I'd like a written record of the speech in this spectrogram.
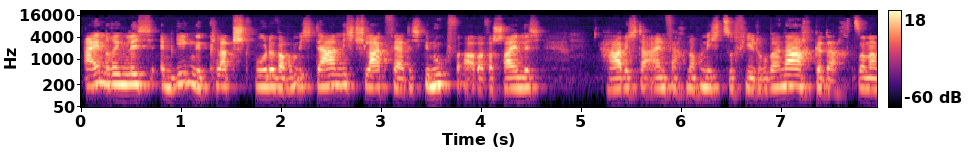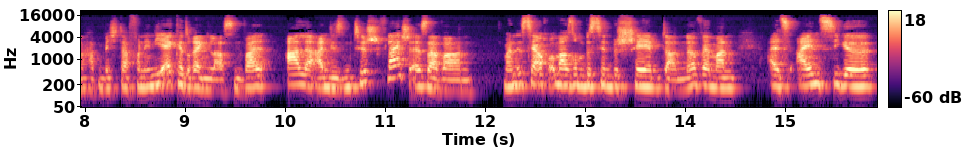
eindringlich entgegengeklatscht wurde, warum ich da nicht schlagfertig genug war. Aber wahrscheinlich habe ich da einfach noch nicht so viel drüber nachgedacht, sondern habe mich davon in die Ecke drängen lassen, weil alle an diesem Tisch Fleischesser waren. Man ist ja auch immer so ein bisschen beschämt dann, ne, wenn man als Einzige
